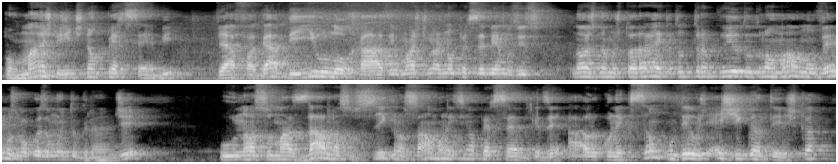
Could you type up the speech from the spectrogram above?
por mais que a gente não percebe, por mais que nós não percebemos isso, nós estamos Torá e está tudo tranquilo, tudo normal, não vemos uma coisa muito grande. O nosso masal, nosso signo, nossa alma lá em cima percebe, quer dizer, a conexão com Deus é gigantesca,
